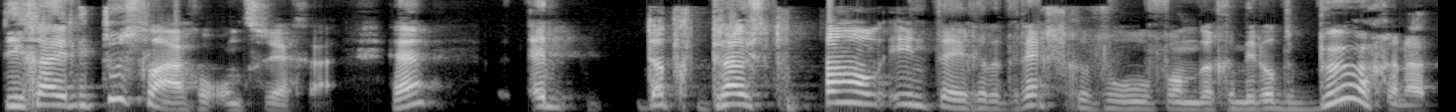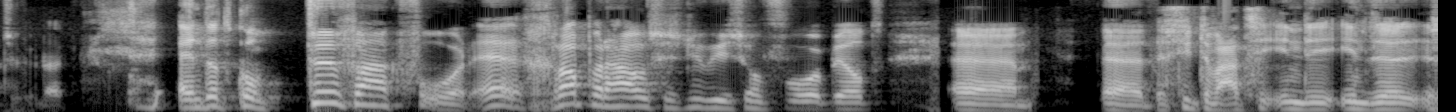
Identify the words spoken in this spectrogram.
die ga je die toeslagen ontzeggen. Hè? En dat druist totaal in tegen het rechtsgevoel van de gemiddelde burger natuurlijk. En dat komt te vaak voor. Hè. Grapperhaus is nu weer zo'n voorbeeld. Uh, uh, de situatie in de, in de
